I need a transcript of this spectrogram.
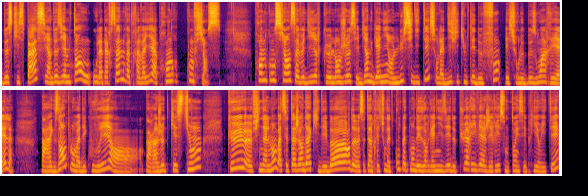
de ce qui se passe et un deuxième temps où, la personne va travailler à prendre confiance. Prendre conscience, ça veut dire que l'enjeu, c'est bien de gagner en lucidité sur la difficulté de fond et sur le besoin réel. Par exemple, on va découvrir par un jeu de questions que euh, finalement, bah, cet agenda qui déborde, cette impression d'être complètement désorganisé, de plus arriver à gérer son temps et ses priorités,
